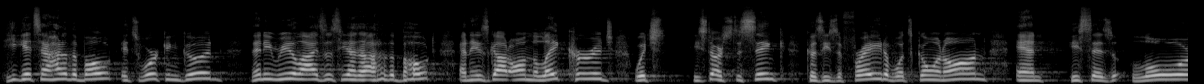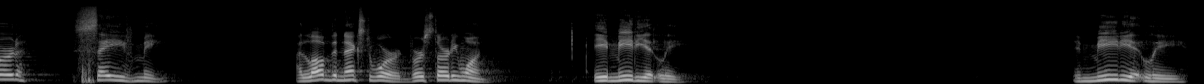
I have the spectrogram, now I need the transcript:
He gets out of the boat. It's working good. Then he realizes he has out of the boat and he's got on the lake courage, which he starts to sink because he's afraid of what's going on. And he says, Lord, save me. I love the next word, verse 31. Immediately. Immediately,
